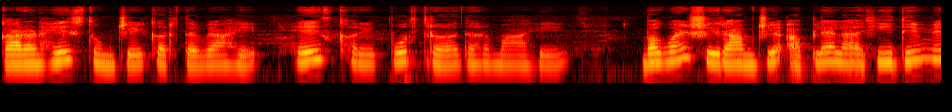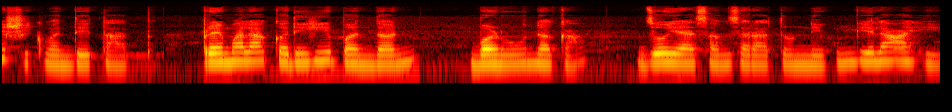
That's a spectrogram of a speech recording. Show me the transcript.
कारण हेच तुमचे कर्तव्य आहे. हेच खरे पुत्र धर्म आहे. भगवान श्रीरामजी आपल्याला ही दिव्य शिकवण देतात. प्रेमाला कधीही बंधन बनवू नका. जो या संसारातून निघून गेला आहे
